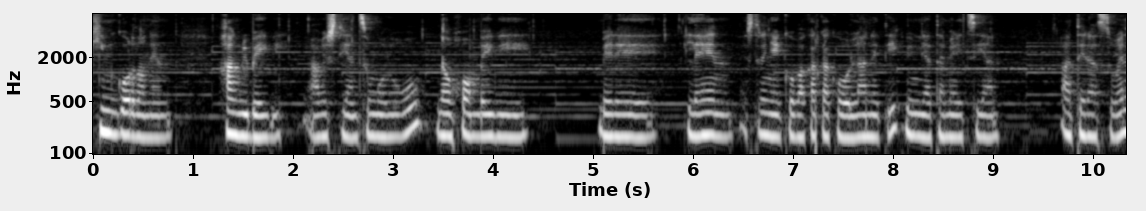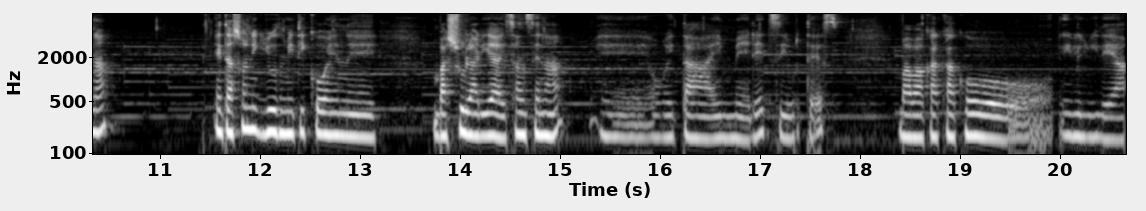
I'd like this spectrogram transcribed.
Kim Gordonen Hungry Baby abestia entzungo dugu. No Home Baby bere lehen estreinaiko bakarkako lanetik, 2008an atera zuena. Eta Sonic Youth mitikoen e, basularia izan zena, e, hogeita emeretzi urtez, ba bakarkako ibilbidea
